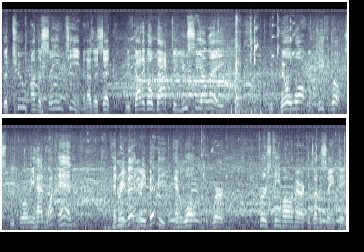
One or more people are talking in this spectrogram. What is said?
the two on the same team. And as I said, we've got to go back to UCLA with Bill Walton and Keith Wilkes before we had one. And Henry Bibby. Henry Bibby and Walton were first team All-Americans on the same team.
